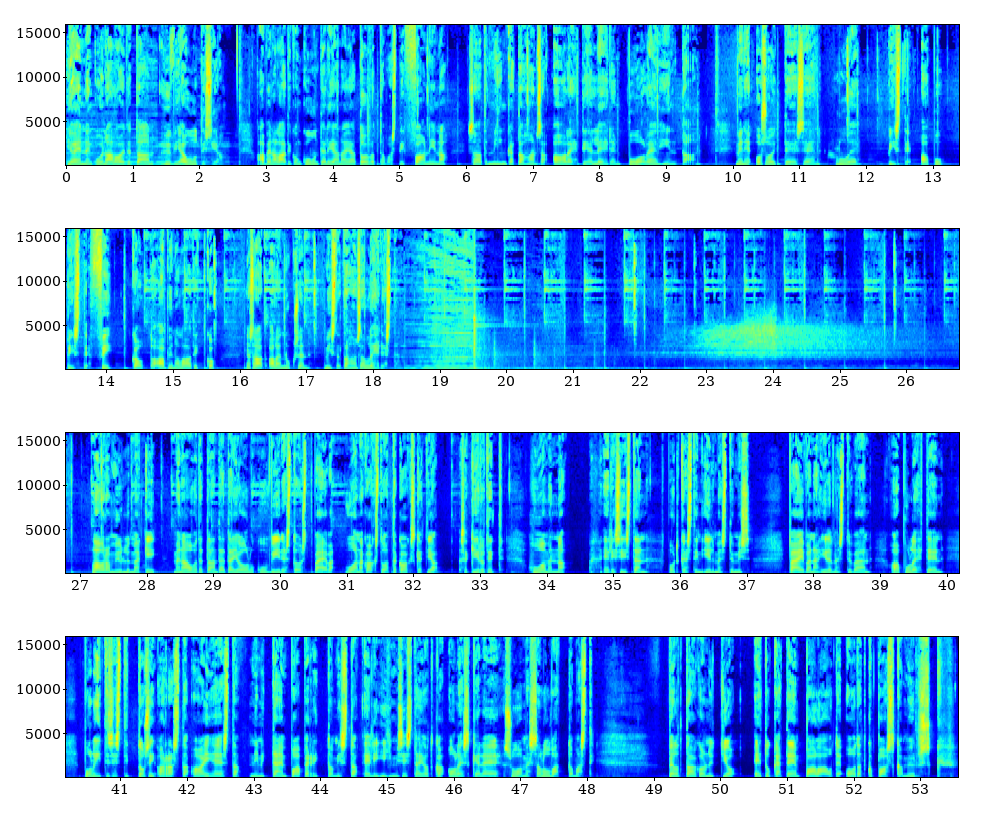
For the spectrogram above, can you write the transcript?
Ja ennen kuin aloitetaan, hyviä uutisia. Apenalaatikon kuuntelijana ja toivottavasti fanina saat minkä tahansa A-lehtien lehden puoleen hintaan. Mene osoitteeseen lue.apu.fi kautta apinalaatikko ja saat alennuksen mistä tahansa lehdestä. Laura Myllymäki me nauhoitetaan tätä joulukuun 15. päivä vuonna 2020 ja sä kirjoitit huomenna, eli siis tämän podcastin ilmestymispäivänä ilmestyvään apulehteen poliittisesti tosi arasta aiheesta, nimittäin paperittomista eli ihmisistä, jotka oleskelee Suomessa luvattomasti. Pelottaako nyt jo etukäteen palaute? Ootatko paskamyrskyä?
